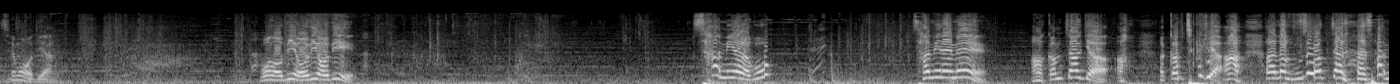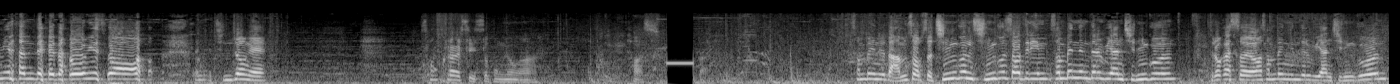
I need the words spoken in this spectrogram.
세모 어디야? 원 어디 어디 어디? 3이라고? 3이라며? 아 깜짝이야. 아, 아 깜짝이야. 아 아 나 무서웠잖아. 3이란데 나 거기서. 아니 진정해. 성클할 수 있어 공룡아. 다 왔어. 선배님들도 암수 없어. 진군 진군 써드림. 선배님들을 위한 진군 들어갔어요. 선배님들을 위한 진군.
